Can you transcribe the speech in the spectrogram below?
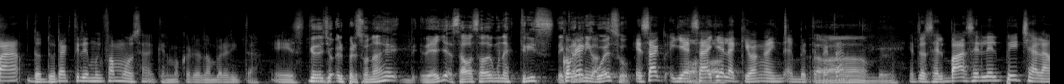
va donde una actriz muy famosa, que no me acuerdo el nombre ahorita. Este, Que de hecho, el personaje de de ella está basado en una actriz de carne y hueso. Exacto. Y es a ella la que iban a, in- a interpretar. Ah. Entonces él va a hacerle el pitch a la,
